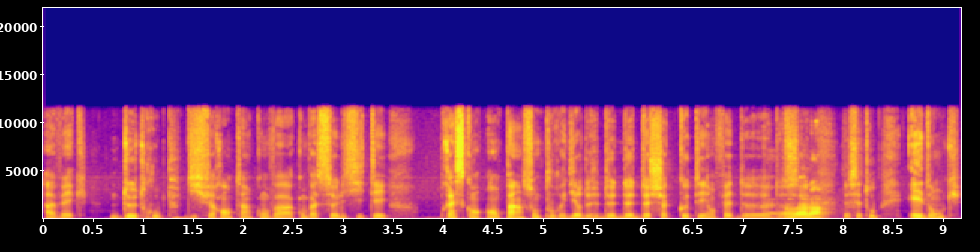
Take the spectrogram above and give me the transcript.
avec deux troupes différentes, hein, qu'on va, qu'on va solliciter presque en, pince, on pourrait dire, de, de, chaque côté, en fait, de, de ces troupes. Et donc,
